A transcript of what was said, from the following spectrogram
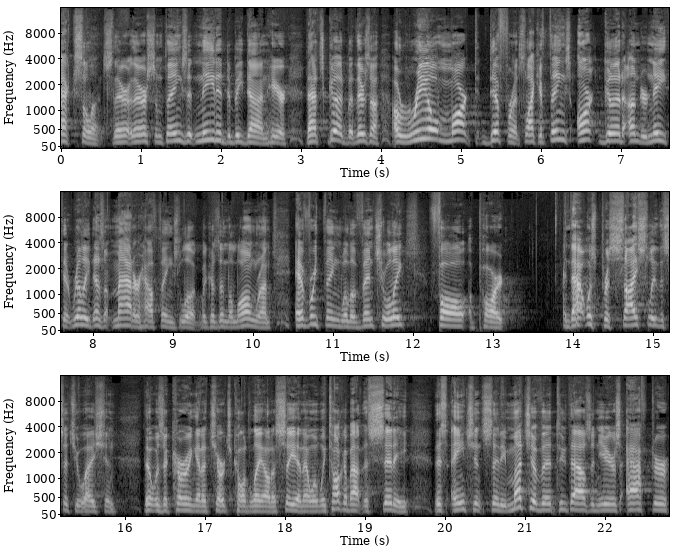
excellence. There, there are some things that needed to be done here. That's good, but there's a, a real marked difference. Like if things aren't good underneath, it really doesn't matter how things look because in the long run, everything will eventually fall apart. And that was precisely the situation that was occurring at a church called Laodicea. Now, when we talk about this city, this ancient city, much of it 2,000 years after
